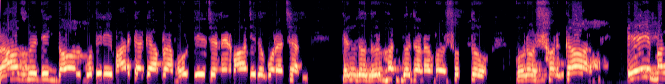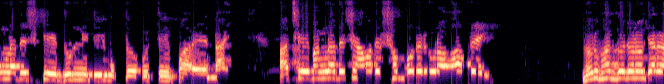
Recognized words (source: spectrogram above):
রাজনৈতিক দল, প্রতিটি মার্কাকে আপনারা ভোট দিয়েছে, নির্বাচিত করেছেন। কিন্তু দুর্ভাগ্যজনক সত্য, কোন সরকার এই বাংলাদেশকে দুর্নীতি মুক্ত করতে পারে নাই। আজকে বাংলাদেশে আমাদের সম্পদের কোনো অভাব নেই। দুর্ভাগ্যজনক যারা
